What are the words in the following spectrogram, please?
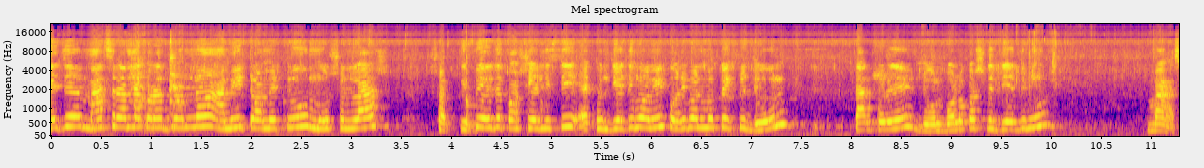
এই যে মাছ রান্না করার জন্য আমি টমেটো মশলা সবকিছু এই যে কষিয়ে নিছি। এখন দিয়ে দিব আমি পরিমাণ মতো একটু জল তারপরে জল বলো কষলে দিয়ে দিব। মাছ।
